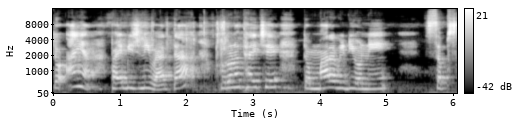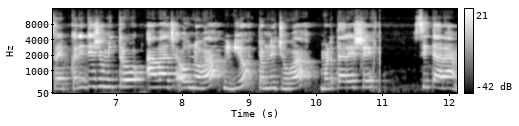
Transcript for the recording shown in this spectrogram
તો અહીંયા ભાઈબીજની વાર્તા પૂર્ણ થાય છે. તો મારા વિડીયોને સબસ્ક્રાઈબ કરી દેજો મિત્રો. આવા જ અવનવા વીડિયો તમને જોવા મળતા રહેશે. સીતારામ.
